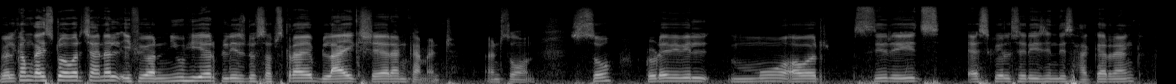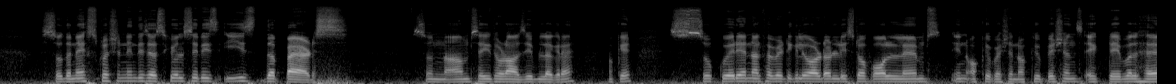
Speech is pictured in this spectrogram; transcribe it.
welcome guys to our channel if you are new here please do subscribe like share and comment and so on so today we will move our series sql series in this HackerRank so the next question in this sql series is the pads so naam se hi thoda ajeeb lag raha hai okay so query an alphabetically ordered list of all names in occupation occupations ek table hai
